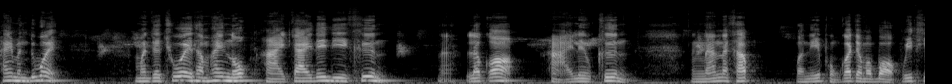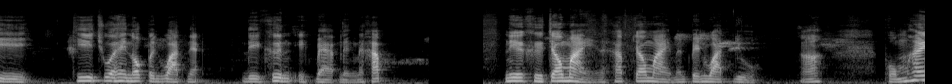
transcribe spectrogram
ให้มันด้วย มันจะช่วยทำให้นกหายใจได้ดีขึ้นนะแล้วก็หายเร็วขึ้น ดังนั้นนะครับ วันนี้ผมก็จะมาบอกวิธีที่ช่วยให้นกเป็นหวัดเนี่ยดีขึ้นอีกแบบหนึ่งนะครับ นี่ก็คือเจ้าใหม่นะครับ เจ้าใหม่มันเป็นหวัดอยู่นะผมให้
